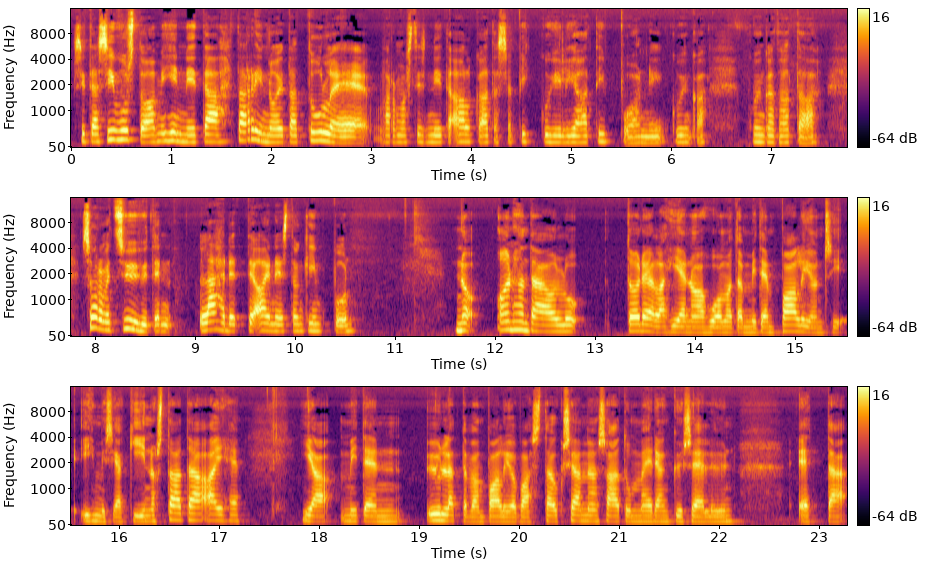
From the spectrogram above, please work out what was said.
sitä sivustoa, mihin niitä tarinoita tulee. Varmasti niitä alkaa tässä pikkuhiljaa tippua, niin kuinka, kuinka tota, sormet syyhyten lähdette aineiston kimppuun? No onhan tämä ollut todella hienoa huomata, miten paljon ihmisiä kiinnostaa tämä aihe ja miten yllättävän paljon vastauksia me on saatu meidän kyselyyn, että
